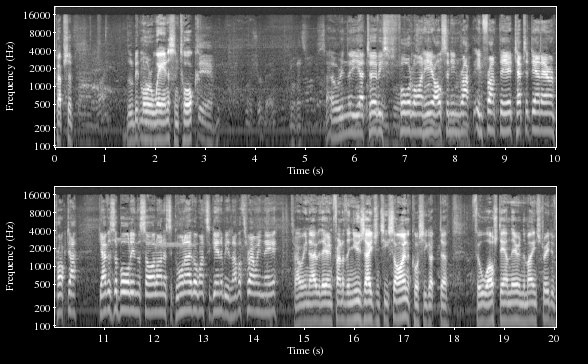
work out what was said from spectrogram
perhaps a little bit more awareness and talk. So we're in the uh, Turvey's forward line here. Olsen in ruck, in front there, taps it down to Aaron Proctor. Gathers the ball in the sideline. It's gone over once again. It'll be another throw in there. Throw in over there in front of the news agency sign. Of course, you got uh, Phil Walsh down there in the main street of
